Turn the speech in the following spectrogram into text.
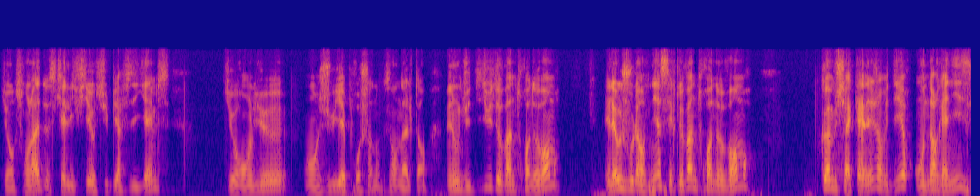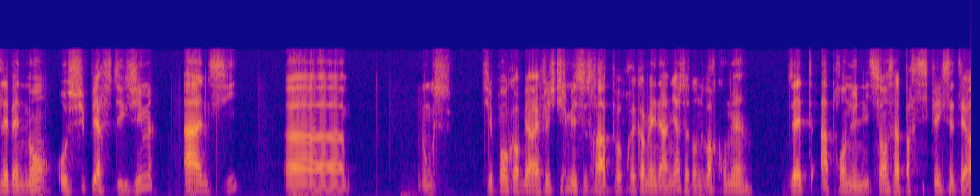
qui en sont là de se qualifier aux Super Games qui auront lieu en juillet prochain. Donc ça, on a le temps. Mais donc du 18 au 23 novembre. Et là où je voulais en venir, c'est que le 23 novembre, comme chaque année, j'ai envie de dire, on organise l'événement au Super Gym à Annecy. Euh, donc j'ai pas encore bien réfléchi, mais ce sera à peu près comme l'année dernière. J'attends de voir combien vous êtes à prendre une licence, à participer, etc.,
